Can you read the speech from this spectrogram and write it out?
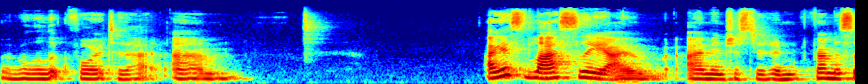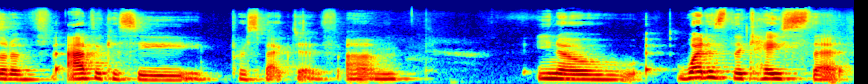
we'll look forward to that. Um, I guess lastly, I'm I'm interested in from a sort of advocacy perspective. Um, you know, what is the case that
